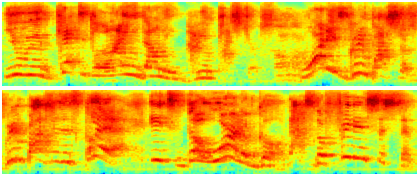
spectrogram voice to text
you will get it lying down in green pastures. What is green pastures? Green pastures is clear. It's the word of God. That's the feeding system.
